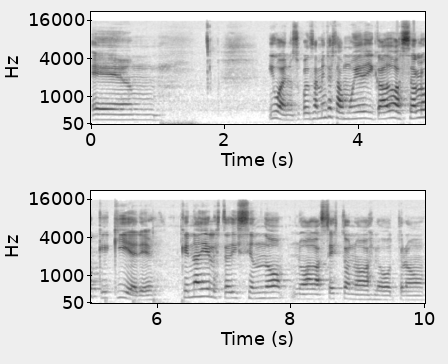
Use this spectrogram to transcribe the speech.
Em, y bueno, su pensamiento está muy dedicado a hacer lo que quiere, que nadie le esté diciendo no hagas esto, no hagas lo otro.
